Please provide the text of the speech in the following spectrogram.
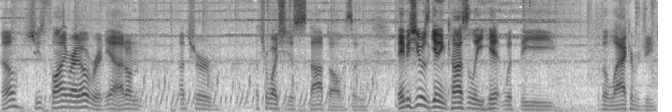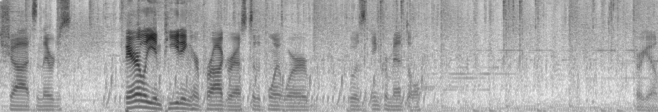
No, she's flying right over it. Yeah, I don't, not sure, not sure why she just stopped all of a sudden. Maybe she was getting constantly hit with the the Lachryphagy shots, and they were just barely impeding her progress to the point where it was incremental. There we go.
